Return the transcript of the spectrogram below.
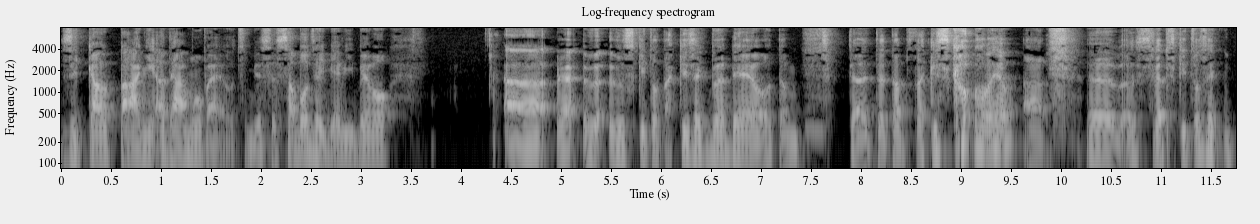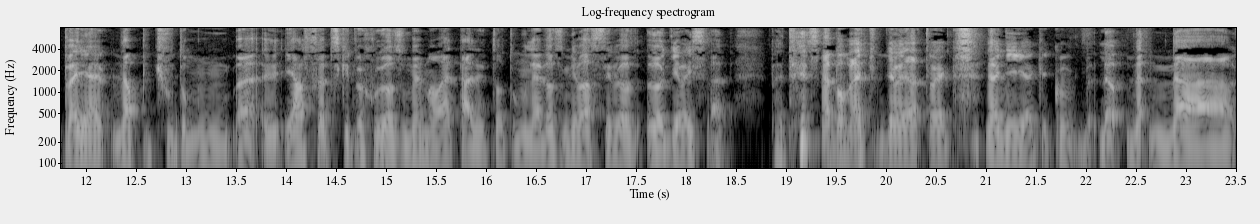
říkal páni a dámové, jo, co mě se samozřejmě líbilo, a rusky to taky řekl blbě, jo, tam, tam taky zkomolil a svebsky to řekl úplně na piču tomu, já svebsky trochu rozumím, ale tady to tomu nerozuměl asi rodilý sveb ty sebové čuměli na to, jak na něj, jak jako, na, na, na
